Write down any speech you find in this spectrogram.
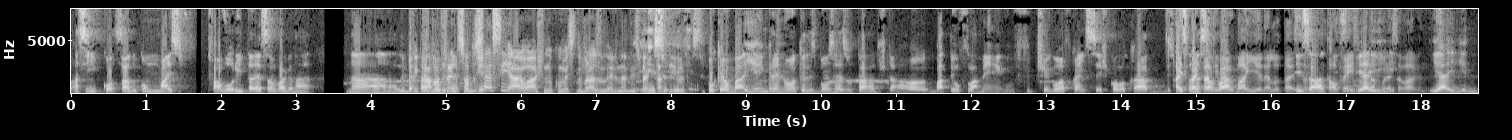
assim, cotado como mais favorita essa vaga na, na Libertadores. Ficava à frente né? só porque... do CSA, eu acho, no começo do brasileiro, né? De expectativas. Isso, porque o Bahia engrenou aqueles bons resultados, tá? bateu o Flamengo, chegou a ficar em sexto colocado. A expectativa era o Bahia, né? Lutar essa, Exato. Talvez e lutar aí, por essa vaga. Né? E aí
